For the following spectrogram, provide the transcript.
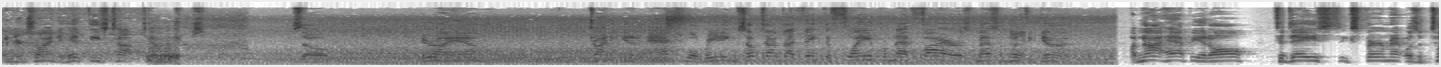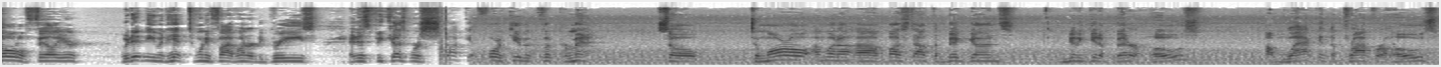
when you're trying to hit these top temperatures. So here I am trying to get an actual reading. Sometimes I think the flame from that fire is messing with the gun. I'm not happy at all. Today's experiment was a total failure. We didn't even hit 2,500 degrees, and it's because we're stuck at four cubic foot per minute. So tomorrow I'm gonna uh, bust out the big guns. I'm gonna get a better hose. I'm lacking the proper hose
